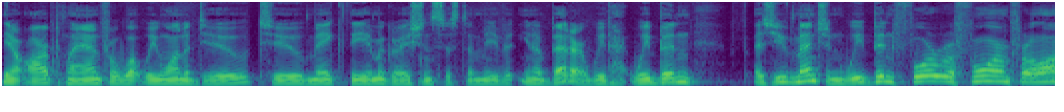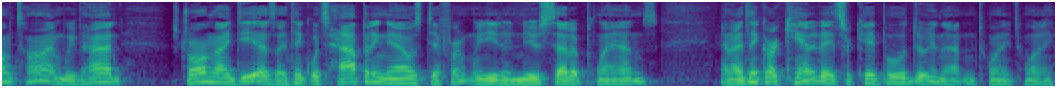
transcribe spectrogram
you know our plan for what we want to do to make the immigration system even you know better. We've we've been, as you've mentioned, we've been for reform for a long time. We've had strong ideas. I think what's happening now is different. We need a new set of plans, and I think our candidates are capable of doing that in 2020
